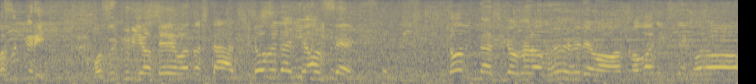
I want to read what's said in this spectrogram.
お作り。お作りをテーマとした地獄谷温泉。どんな地獄の夫婦でもここに来てこの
